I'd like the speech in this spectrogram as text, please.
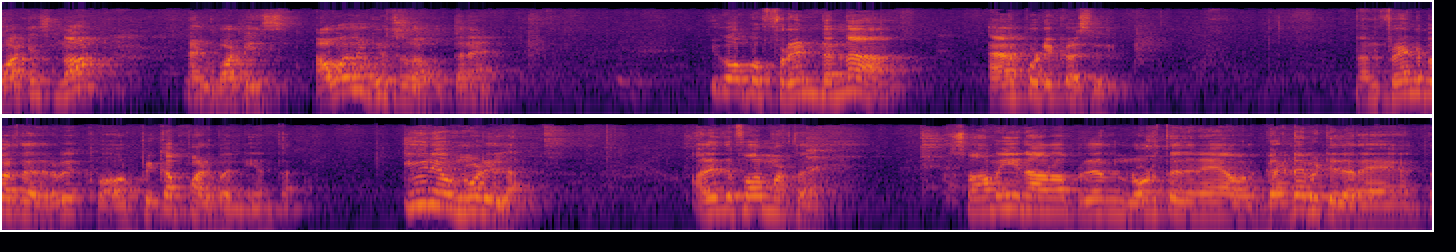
What is not and what is ಅವಲ್ಲಿ ಗುರುತಿಸೋದಾಗುತ್ತಾನೆ ಈಗ ಒಬ್ಬ ಫ್ರೆಂಡನ್ನು ಏರ್ಪೋರ್ಟಿಗೆ ಕಳಿಸಿದ್ವಿ. ನನ್ನ ಫ್ರೆಂಡ್ ಬರ್ತಾ ಇದ್ದಾರೆ ಅವ್ರು ಪಿಕಪ್ ಮಾಡಿ ಬನ್ನಿ ಅಂತ. ಇವನೇ ಅವ್ನು ನೋಡಿಲ್ಲ. ಅಲ್ಲಿಂದ ಫೋನ್ ಮಾಡ್ತಾನೆ. ಸ್ವಾಮಿ, ನಾನು ಒಬ್ಬರು ನೋಡ್ತಾ ಇದ್ದೇನೆ, ಅವ್ರು ಗಡ್ಡ ಬಿಟ್ಟಿದ್ದಾರೆ ಅಂತ.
